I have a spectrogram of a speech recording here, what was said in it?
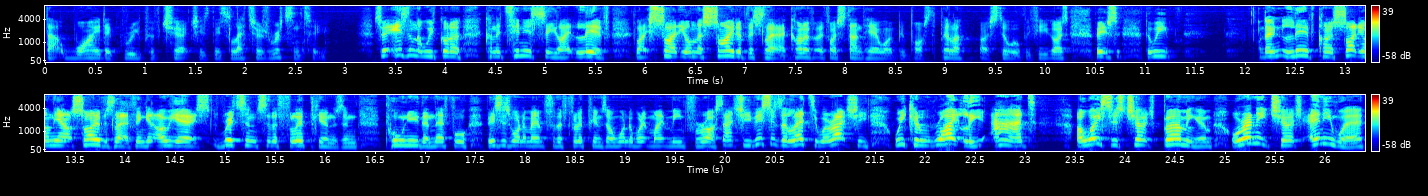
that wider group of churches this letter is written to. So it isn't that we've got to continuously like live like slightly on the side of this letter. Kind of, if I stand here, I won't be past the pillar. I still will be for you guys. But it's that we don't live kind of slightly on the outside of this letter, thinking, oh yeah, it's written to the Philippians, and Paul knew them. Therefore, this is what it meant for the Philippians. I wonder what it might mean for us. Actually, this is a letter where actually we can rightly add Oasis Church Birmingham or any church anywhere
